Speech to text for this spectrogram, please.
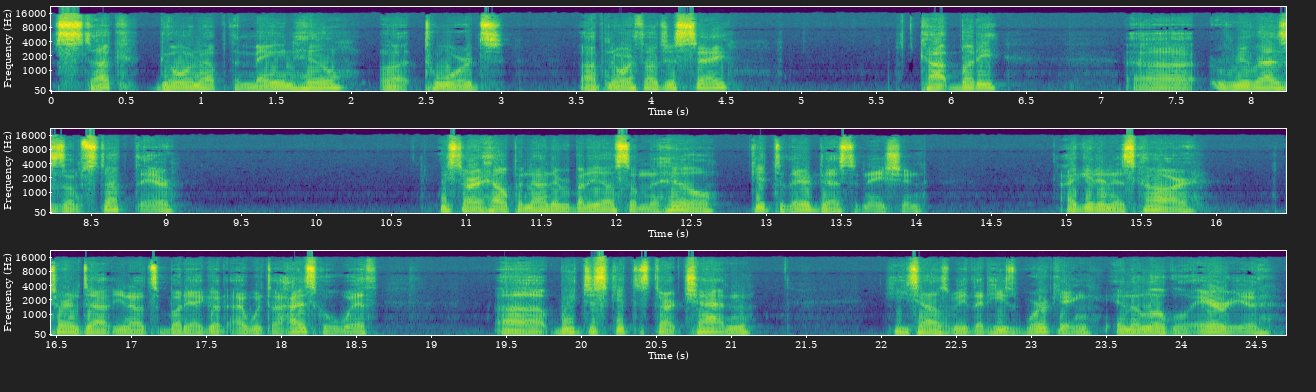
stuck going up the main hill uh, towards up north, I'll just say. Cop buddy uh, realizes I'm stuck there. We started helping out everybody else on the hill get to their destination. I get in his car. Turns out, you know, it's a buddy I go to, I went to high school with. Uh, we just get to start chatting. He tells me that he's working in the local area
